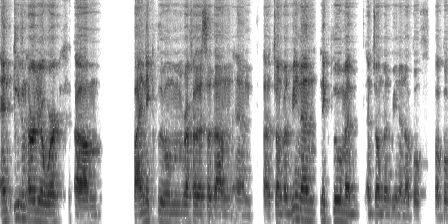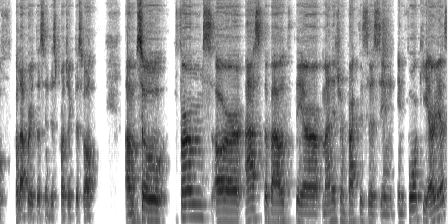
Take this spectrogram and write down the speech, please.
and even earlier work um, by Nick Bloom, Raffaella Sadun, and uh, John Van Reenen. Nick Bloom and, and John Van Reenen are both, are both collaborators in this project as well. Um, so firms are asked about their management practices in, in four key areas.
